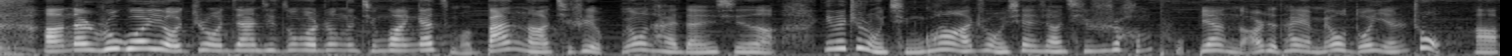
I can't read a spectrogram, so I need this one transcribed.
啊，那如果有这种假期综合症的情况，应该怎么办呢？其实也不用太担心啊，因为这种情况啊，这种现象其实是很普遍的，而且它也没有多严重啊。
